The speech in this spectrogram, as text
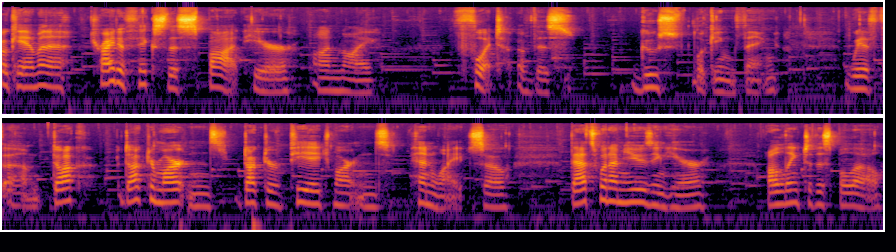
Okay, I'm gonna try to fix this spot here on my foot of this goose looking thing with um, Doc, Dr. Martin's, Dr. P.H. Martin's pen white. So that's what I'm using here. I'll link to this below.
